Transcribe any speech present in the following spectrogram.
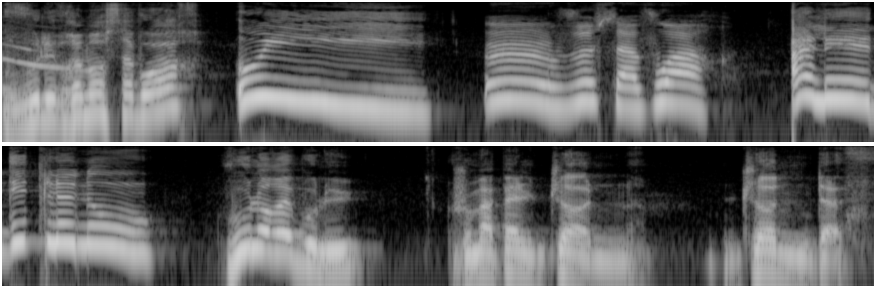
Vous voulez vraiment savoir? Oui On veut savoir. Allez, dites-le nous Vous l'aurez voulu. Je m'appelle John. John Duff.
